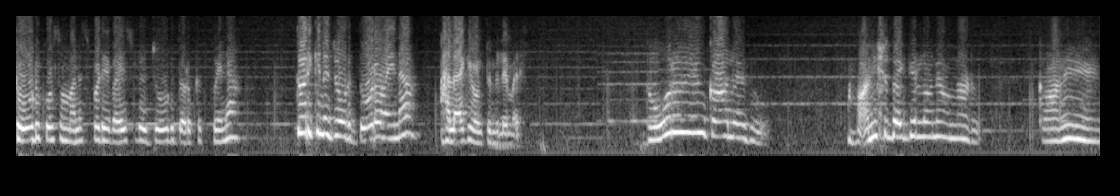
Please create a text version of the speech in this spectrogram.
తోడు కోసం మనసు పడే వయసులో జోడు దొరకకపోయినా దొరికిన జోడు దూరం అయినా అలాగే ఉంటుందిలే మరి. దూరం ఏం కాలేదు. మనిషి దగ్గరలోనే ఉన్నాడు. కానీ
